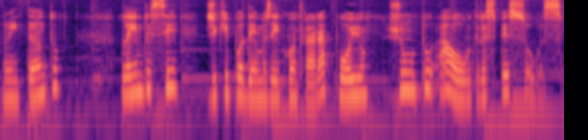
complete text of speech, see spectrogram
No entanto, lembre-se de que podemos encontrar apoio junto a outras pessoas.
